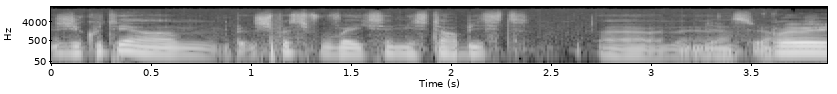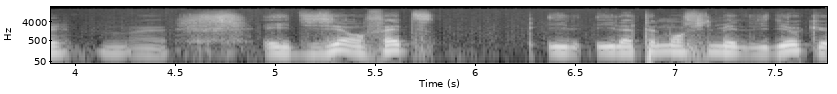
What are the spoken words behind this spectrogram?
J'écoutais un. Je sais pas si vous voyez que c'est MrBeast. Euh, Bien sûr. Oui, oui. Et il disait en fait, il, il a tellement filmé de vidéos que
